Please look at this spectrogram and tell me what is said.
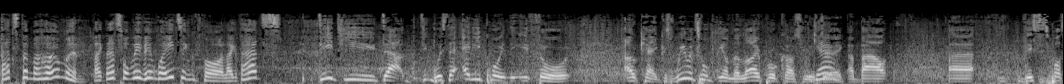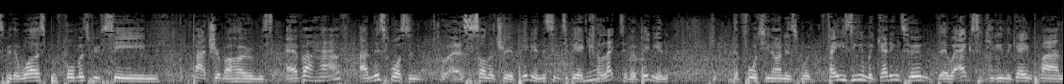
that's the Mahoman. Like that's what we've been waiting for. Like that's did you doubt? Was there any point that you thought Okay, because we were talking on the live broadcast we were Yeah. doing about uh, this is possibly the worst performance we've seen Patrick Mahomes ever have, and this wasn't a solitary opinion. This seemed to be a collective opinion. The 49ers were phasing him, were getting to him. They were executing the game plan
